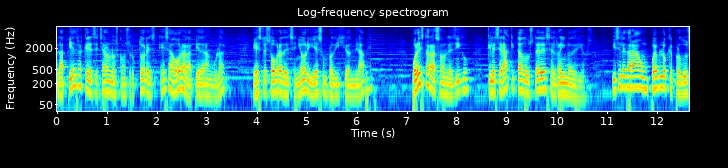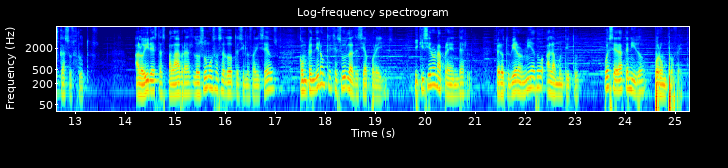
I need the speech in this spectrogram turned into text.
la piedra que desecharon los constructores es ahora la piedra angular. Esto es obra del Señor y es un prodigio admirable. Por esta razón les digo que les será quitado a ustedes el reino de Dios, y se le dará a un pueblo que produzca sus frutos. Al oír estas palabras, los sumos sacerdotes y los fariseos comprendieron que Jesús las decía por ellos, y quisieron aprehenderlo, pero tuvieron miedo a la multitud, pues era tenido por un profeta.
